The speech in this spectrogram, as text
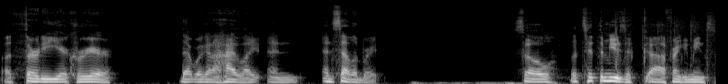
a 30 year career that we're going to highlight and, and celebrate. So let's hit the music, uh, Frankie Means.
